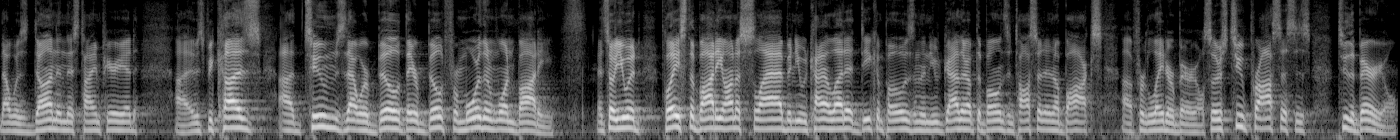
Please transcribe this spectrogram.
that was done in this time period. Uh, it was because uh, tombs that were built, they were built for more than one body. And so you would place the body on a slab and you would kind of let it decompose, and then you'd gather up the bones and toss it in a box uh, for later burial. So there's two processes to the burial.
